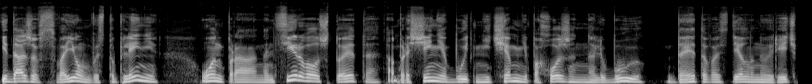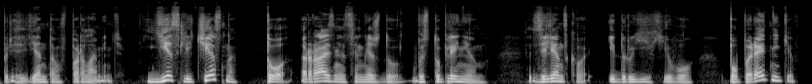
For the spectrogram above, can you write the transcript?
И даже в своем выступлении он проанонсировал, что это обращение будет ничем не похоже на любую до этого сделанную речь президентом в парламенте. Если честно, то разница между выступлением Зеленского и других его попередников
